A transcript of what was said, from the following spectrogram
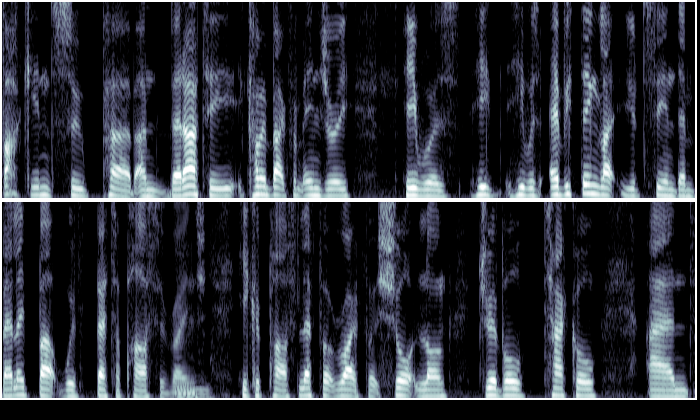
fucking superb. And Verratti coming back from injury, he was he he was everything like you'd see in Dembele, but with better passing range. Mm. He could pass left foot, right foot, short, long, dribble, tackle, and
